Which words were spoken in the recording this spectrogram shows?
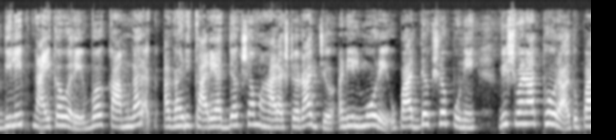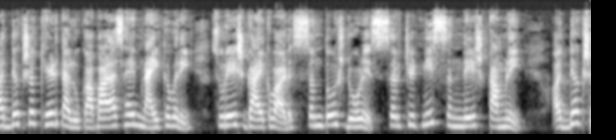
दिलीप नायकवरे व कामगार आघाडी कार्याध्यक्ष महाराष्ट्र राज्य अनिल मोरे उपाध्यक्ष पुणे विश्वनाथ थोरात उपाध्यक्ष खेड तालुका बाळासाहेब नायकवरे सुरेश गायकवाड संतोष डोळे सरचिटणीस संदेश कांबळे अध्यक्ष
